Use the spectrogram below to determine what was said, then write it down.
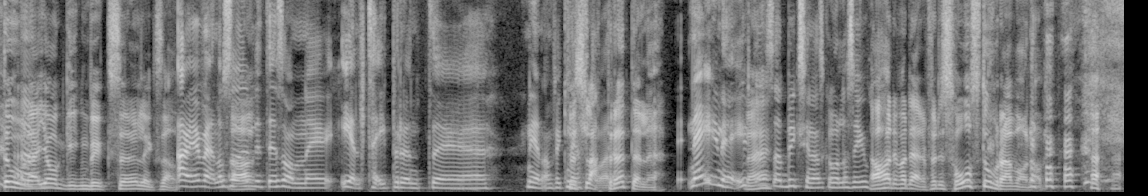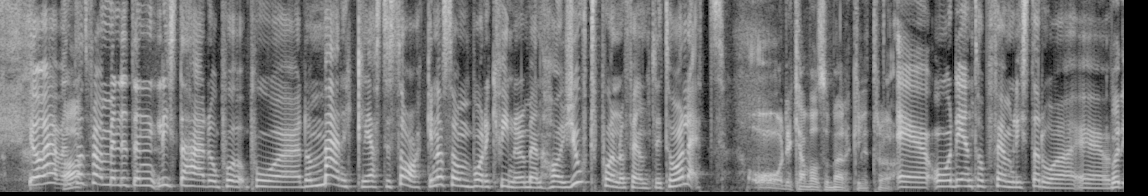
Stora joggingbyxor liksom. Jajamän och så Ja. lite sån eh, eltejp runt eh, nedanför För knäskålen. slappret eller? Nej nej, utan Nej. så att byxorna ska hålla sig upp. Jaha, det var därför det så stora var de. Jag har även Ja. tagit fram en liten lista här då på, på de märkligaste sakerna som både kvinnor och män har gjort på en offentlig toalett. Åh, det kan vara så märkligt tror jag. Eh, och det är en topp 5-lista då. Eh, Är,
